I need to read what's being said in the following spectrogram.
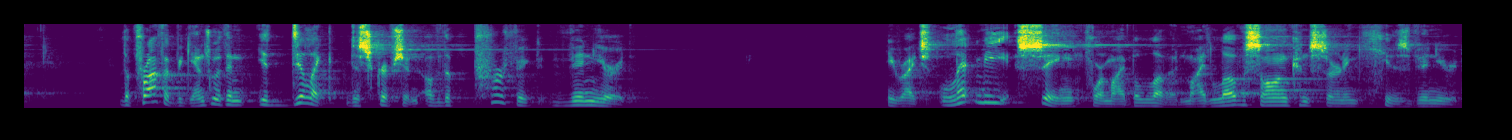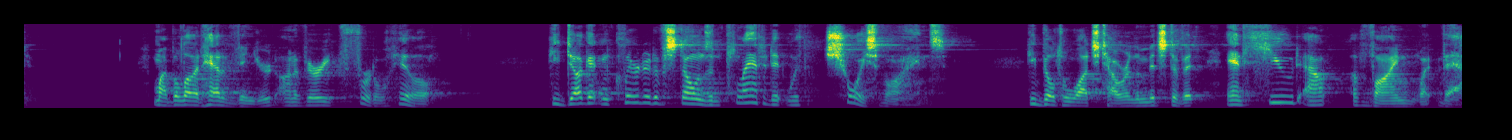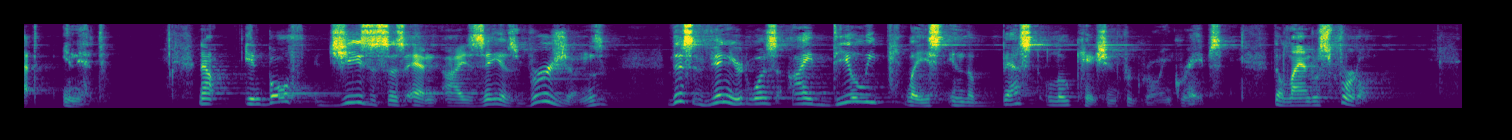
the prophet begins with an idyllic description of the perfect vineyard. He writes, Let me sing for my beloved my love song concerning his vineyard. My beloved had a vineyard on a very fertile hill. He dug it and cleared it of stones and planted it with choice vines. He built a watchtower in the midst of it and hewed out a vine vat in it. Now, in both Jesus's and Isaiah's versions, this vineyard was ideally placed in the best location for growing grapes. The land was fertile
